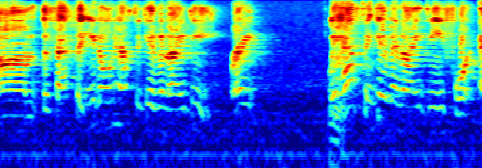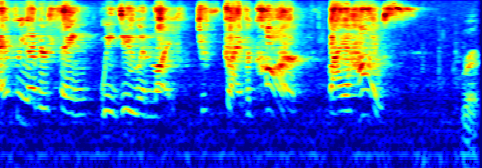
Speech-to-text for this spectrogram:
Um, the fact that you don't have to give an ID, right? We have to give an ID for every other thing we do in life. Just drive a car, buy a house, Right.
